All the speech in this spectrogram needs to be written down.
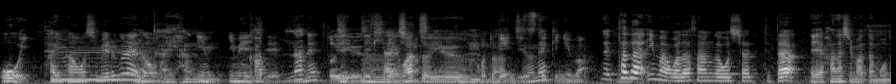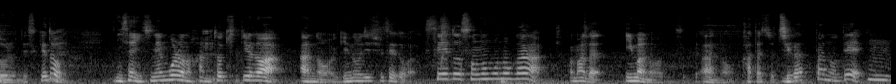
多い。大半を占めるぐらいのイメージですよね。実際はということなんですよね。でただ今和田さんがおっしゃってた、えー、話また戻るんですけど、2001年頃の時っていうのは、あの技能実習制度が制度そのものがまだ今のあの形と違ったので、うん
